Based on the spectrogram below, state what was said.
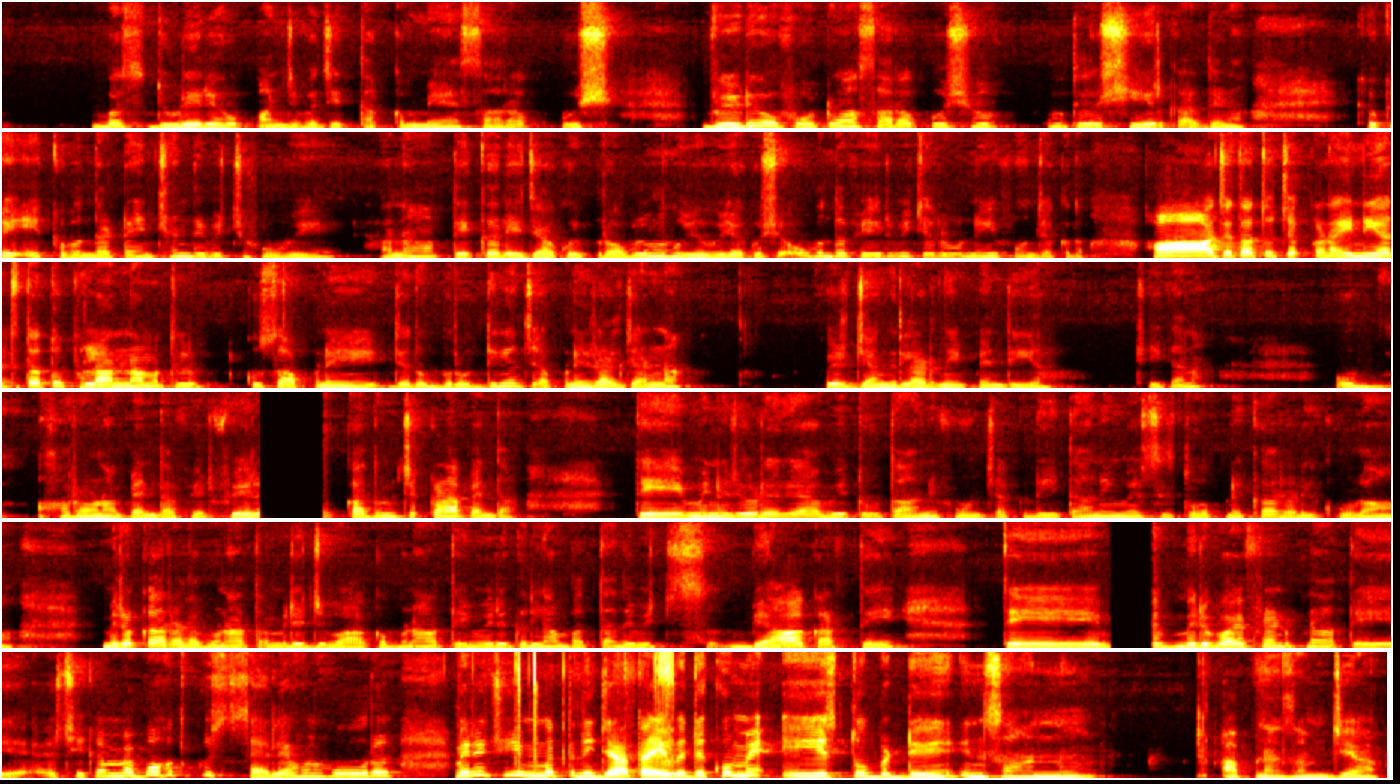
ਬਸ ਜੁੜੇ ਰਹੋ 5 ਵਜੇ ਤੱਕ, ਮੈਂ ਸਾਰਾ ਕੁਝ ਵੀਡੀਓ ਫੋਟੋਆਂ, ਸਾਰਾ ਕੁਝ ਮਤਲਬ ਸ਼ੇਅਰ ਕਰ ਦੇਣਾ, ਕਿਉਂਕਿ ਇੱਕ ਬੰਦਾ ਟੈਨਸ਼ਨ ਦੇ ਵਿੱਚ ਹੋਵੇ, ਹਨਾ, ਤੇ ਘਰੇ ਜਾ ਕੋਈ ਪ੍ਰੋਬਲਮ ਹੋਈ ਹੋਵੇ ਜਾਂ ਕੁਝ ਉਹ ਬੰਦਾ ਫੇਰ ਵੀ ਚਲੋ ਨਹੀਂ ਫੋਨ ਚੱਕਦਾ। ਹਾਂ, ਅੱਜ ਤਾਂ ਤੂੰ ਚੱਕਣਾ ਹੀ ਨਹੀਂ, ਅੱਜ ਤਾਂ ਤੂੰ ਫਲਾਨਾ ਮਤਲਬ ਕੁਛ ਆਪਣੇ ਜਦੋਂ ਵਿਰੋਧੀਆਂ 'ਚ ਆਪਣੇ ਰਲ ਜਾਣ ਨਾ, ਫਿਰ ਜੰਗ ਲੜਨੀ ਪੈਂਦੀ ਆ, ਠੀਕ ਆ ਨਾ? ਉਹ ਹਰਾਉਣਾ ਪੈਂਦਾ ਫਿਰ ਫਿਰ ਕਦਮ ਚੱਕਣਾ ਪੈਂਦਾ। ਤੇ ਮੈਨੂੰ ਜੁੜ ਗਿਆ ਵੀ ਤੂੰ ਤਾਂ ਨਹੀਂ ਫੋਨ ਚੱਕਦੀ, ਤਾਂ ਨਹੀਂ ਮੈਸੇਜ ਤੂੰ ਆਪਣੇ ਘਰ ਵਾਲੇ ਕੋਲ ਆ। ਮੇਰਾ ਘਰ ਵਾਲਾ ਬਣਾਤਾ, ਮੇਰੇ ਜਵਾਕ ਬਣਾਤੇ, ਮੇਰੇ ਗੱਲਾਂ ਬਾਤਾਂ ਦੇ ਵਿੱਚ ਵਿਆਹ ਕਰਤੇ ਤੇ ਮੇਰੇ ਬॉयਫ੍ਰੈਂਡ ਬਣਾਤੇ ਠੀਕ ਆ ਮੈਂ ਬਹੁਤ ਕੁਝ ਸਹਿ ਲਿਆ, ਹੁਣ ਹੋਰ ਮੇਰੇ 'ਚ ਹਿੰਮਤ ਨਹੀਂ ਜਾਤਾ ਇਹ ਵੀ ਦੇਖੋ, ਮੈਂ ਇਸ ਤੋਂ ਵੱਡੇ ਇਨਸਾਨ ਨੂੰ ਆਪਣਾ ਸਮਝਿਆ,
